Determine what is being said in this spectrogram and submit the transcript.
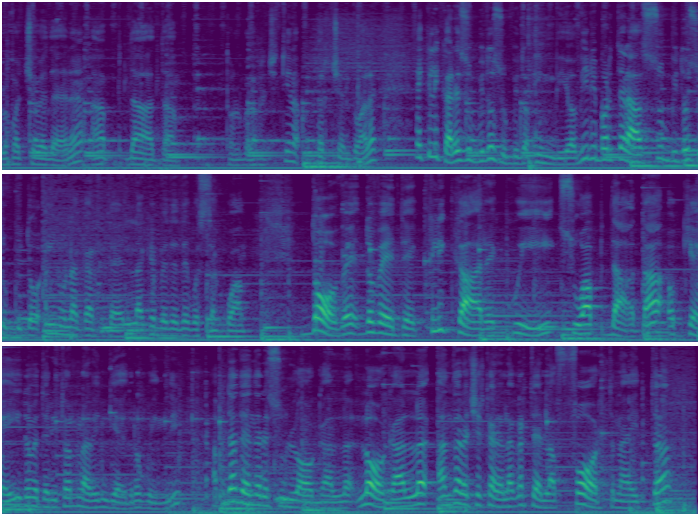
ve lo faccio vedere app data la freccettina percentuale e cliccare subito subito invio vi riporterà subito subito in una cartella che vedete questa qua dove dovete cliccare qui su app data ok? Dovete ritornare indietro quindi. App data e andare su local. Local andare a cercare la cartella fortnite.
